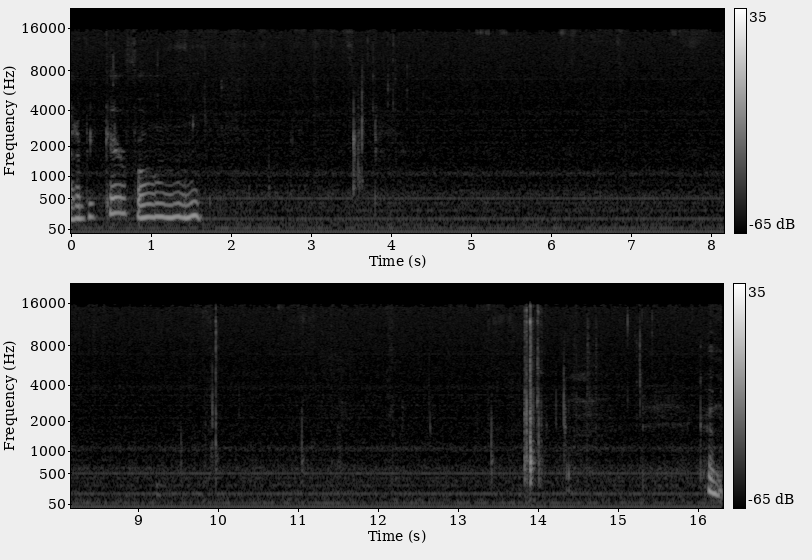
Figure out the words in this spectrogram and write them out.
Gotta be careful. Come on.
